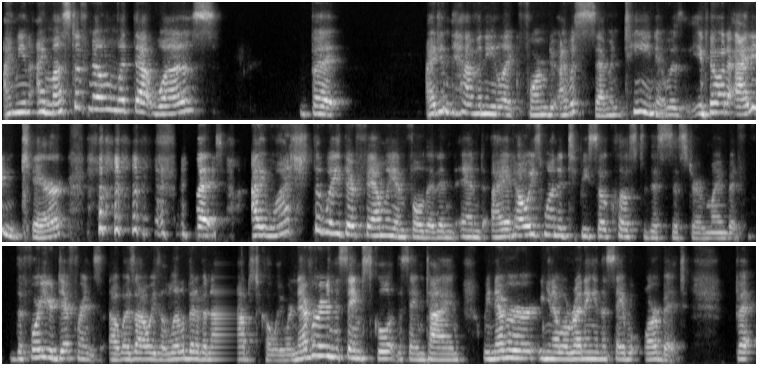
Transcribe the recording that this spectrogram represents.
I mean, I must have known what that was, but I didn't have any like form. To, I was 17. It was, you know what? I didn't care. but I watched the way their family unfolded, and and I had always wanted to be so close to this sister of mine, but the four year difference uh, was always a little bit of an obstacle. We were never in the same school at the same time. We never, you know, were running in the same orbit, but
